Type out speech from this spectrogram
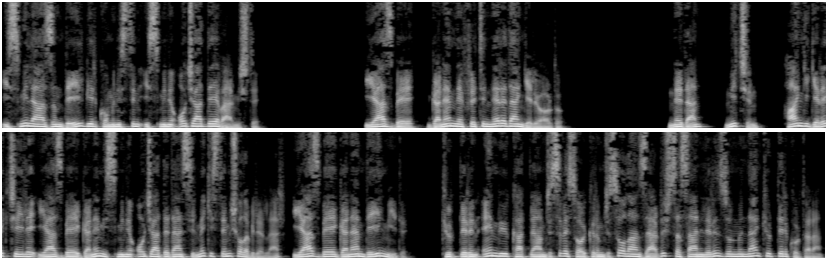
İsmi lazım değil bir komünistin ismini o caddeye vermişti. İyaz Bey, Ganem nefreti nereden geliyordu? Neden, niçin, hangi gerekçeyle İyaz Bey Ganem ismini o caddeden silmek istemiş olabilirler? İyaz Bey Ganem değil miydi? Kürtlerin en büyük katliamcısı ve soykırımcısı olan Zerdüş Sasanilerin zulmünden Kürtleri kurtaran.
